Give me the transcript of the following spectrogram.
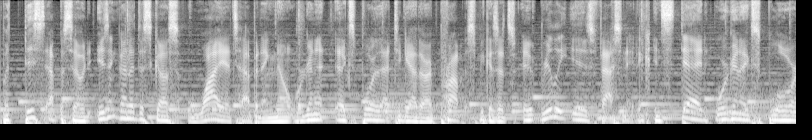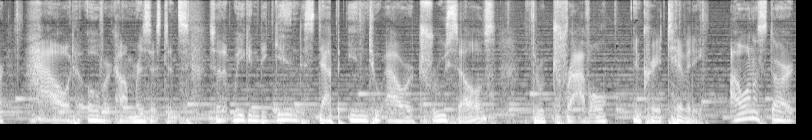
but this episode isn't going to discuss why it's happening. No, we're going to explore that together, I promise, because it's, it really is fascinating. Instead, we're going to explore how to overcome resistance so that we can begin to step into our true selves through travel and creativity. I want to start.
